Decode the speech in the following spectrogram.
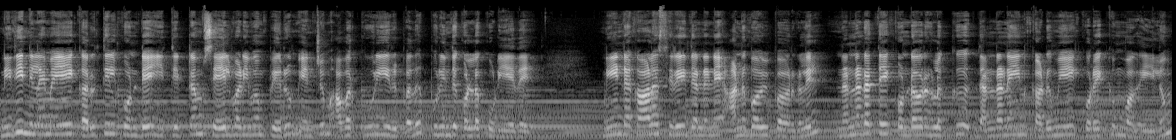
நிதி நிலைமையை கருத்தில் கொண்டே இத்திட்டம் செயல் வடிவம் பெறும் என்றும் அவர் கூறியிருப்பது புரிந்து கொள்ளக்கூடியதே. நீண்ட கால சிறை தண்டனை அனுபவிப்பவர்களில் நன்னடத்தை கொண்டவர்களுக்கு தண்டனையின் கடுமையை குறைக்கும் வகையிலும்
